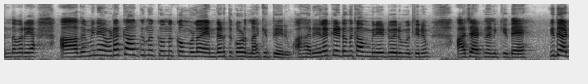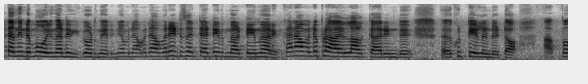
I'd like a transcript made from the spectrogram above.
എന്താ പറയുക ആദമിനെ എവിടെ കാക്കി നിൽക്കും നിൽക്കുമ്പോഴും എന്റെ അടുത്ത് കൊടുന്നാക്കി തരും. ആരെയൊക്കെ ആയിട്ടൊന്ന് കമ്പനിയായിട്ട് വരുമ്പോഴത്തേനും ആ ചേട്ടൻ എനിക്കിതേ ഇത് ഏട്ടാ നിന്റെ മോന് നട്ട് എനിക്ക് കൊടുന്നു തരും. ഞാൻ അവൻ അവരായിട്ട് സെറ്റായിട്ട് ഇരുന്നോട്ടെ എന്ന് പറയും. കാരണം അവന്റെ പ്രായമുള്ള ആൾക്കാരുണ്ട് കുട്ടികളുണ്ട് കേട്ടോ അപ്പോൾ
